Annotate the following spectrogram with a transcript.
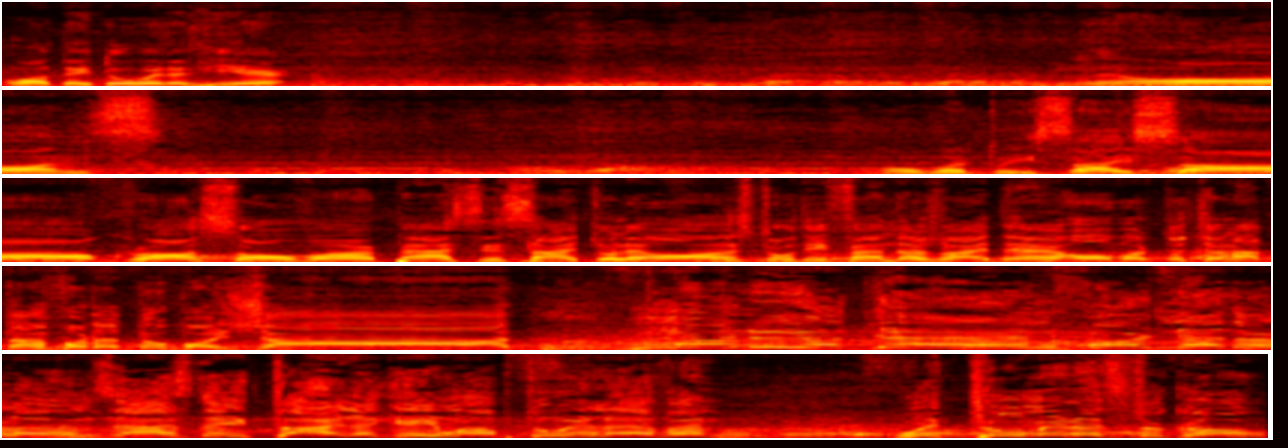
what they do with it here. Leons. Over to Isai Sao, crossover, pass inside to Leons, two defenders right there, over to Jonathan for the two-point shot. Money again for Netherlands as they tie the game up to 11 with two minutes to go.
